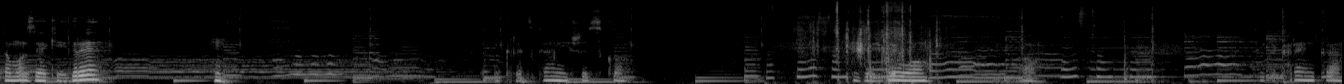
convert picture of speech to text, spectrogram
Wiadomo z jakiej gry. Kredkami wszystko. Coś było. O. Tu taka ręka.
